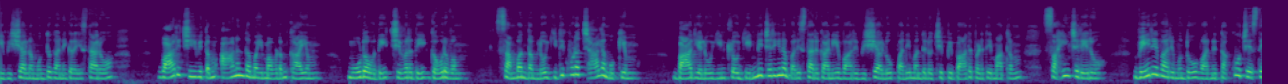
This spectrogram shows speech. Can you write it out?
ఈ విషయాలను ముందుగానే గ్రహిస్తారో వారి జీవితం ఆనందమయమవడం ఖాయం. మూడవది చివరిది గౌరవం. సంబంధంలో ఇది కూడా చాలా ముఖ్యం. భార్యలు ఇంట్లో ఎన్ని జరిగినా భరిస్తారు కానీ వారి విషయాలు పది మందిలో చెప్పి బాధపడితే మాత్రం సహించలేరు. వేరే వారి ముందు వారిని తక్కువ చేస్తే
